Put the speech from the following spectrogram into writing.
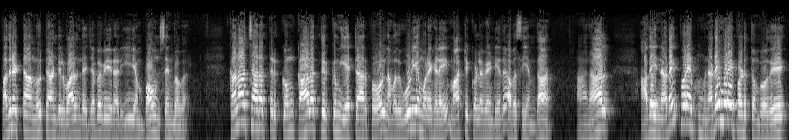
பதினெட்டாம் நூற்றாண்டில் வாழ்ந்த ஜெபவீரர் இ. எம். பவுன்ஸ் என்பவர். கலாச்சாரத்திற்கும் காலத்திற்கும் ஏற்றாற்போல் நமது ஊழிய முறைகளை மாற்றிக்கொள்ள வேண்டியது அவசியம்தான். ஆனால் அதை நடைமுறை நடைமுறைப்படுத்தும் போது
